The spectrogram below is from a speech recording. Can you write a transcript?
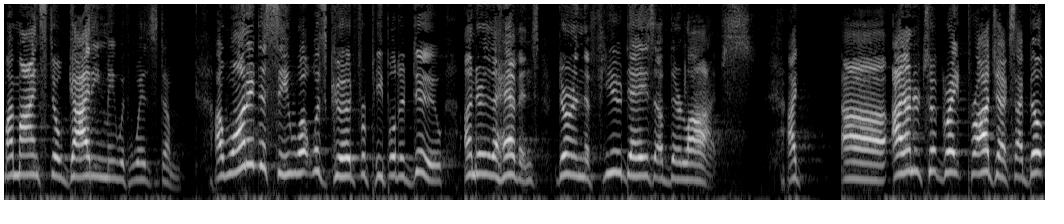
my mind still guiding me with wisdom. I wanted to see what was good for people to do under the heavens during the few days of their lives. I uh, I undertook great projects. I built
